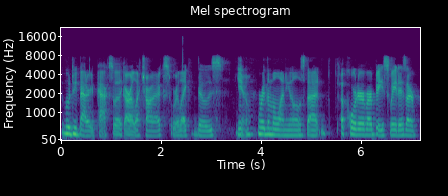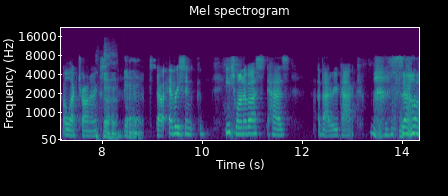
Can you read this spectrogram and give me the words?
would be battery packs. So like our electronics, we're like those, you know, we're the millennials that a quarter of our base weight is our electronics. So every single, each one of us has a battery pack. so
